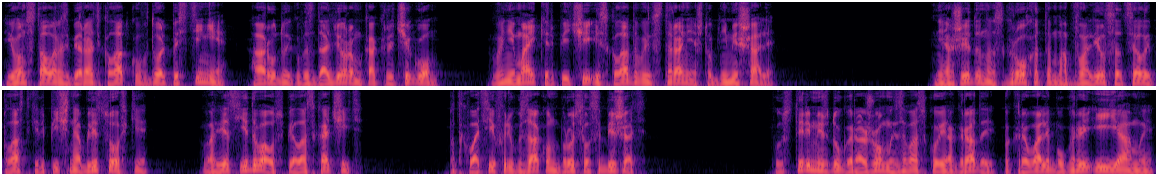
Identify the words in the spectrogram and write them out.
И он стал разбирать кладку вдоль по стене, орудуя гвоздодером как рычагом, вынимая кирпичи и складывая в стороне, чтобы не мешали. Неожиданно с грохотом обвалился целый пласт кирпичной облицовки. Вовец едва успел оскочить. Подхватив рюкзак, он бросился бежать. Пустырь между гаражом и заводской оградой покрывали бугры и ямы,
